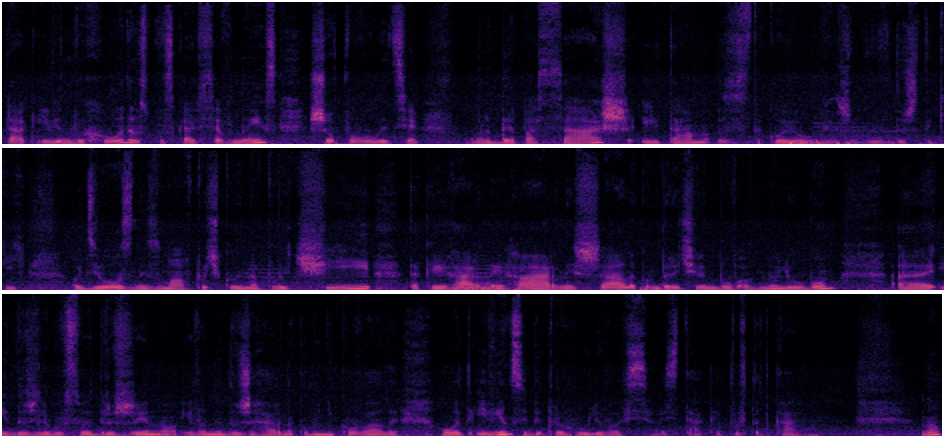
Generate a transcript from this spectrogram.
Так, і він виходив, спускався вниз, йшов по вулиці, де пасаж, і там з такою він ж був дуже такий одіозний, з мавпочкою на плечі, такий гарний, гарний, шаликом. До речі, він був однолюбом е, і дуже любив свою дружину, і вони дуже гарно комунікували. От, і він собі прогулювався ось так, і пив тут. Ну,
